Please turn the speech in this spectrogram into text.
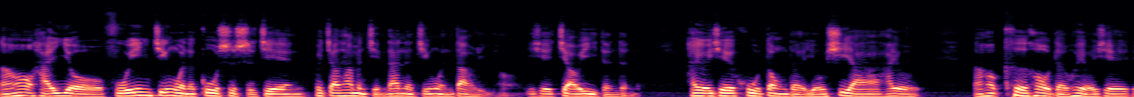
然后还有福音经文的故事时间，会教他们简单的经文道理哦，一些教义等等的，还有一些互动的游戏啊，还有，然后课后的会有一些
